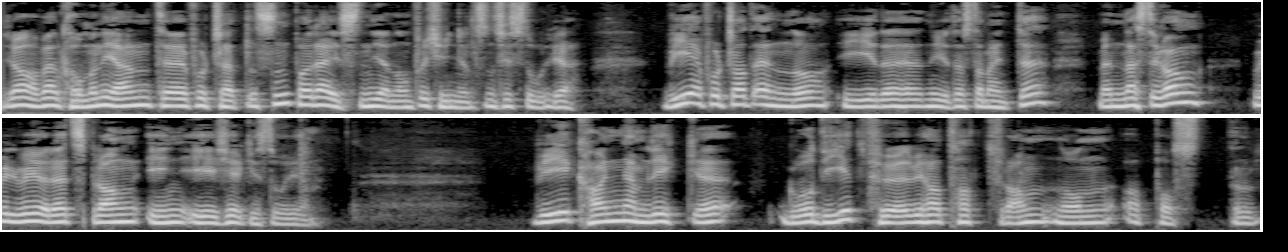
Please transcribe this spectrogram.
Ja, velkommen igjen til fortsettelsen på reisen gjennom forkynnelsens historie. Vi er fortsatt ennå i Det nye testamentet, men neste gang vil vi gjøre et sprang inn i kirkehistorien. Vi kan nemlig ikke gå dit før vi har tatt fram apostel,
